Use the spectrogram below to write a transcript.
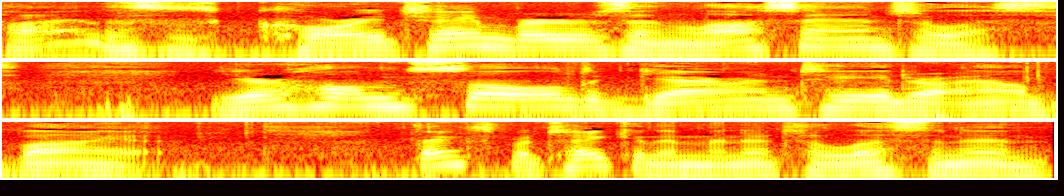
Hi, this is Corey Chambers in Los Angeles. Your home sold, guaranteed, or I'll buy it. Thanks for taking a minute to listen in.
